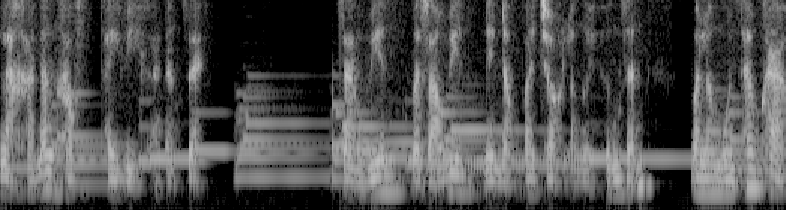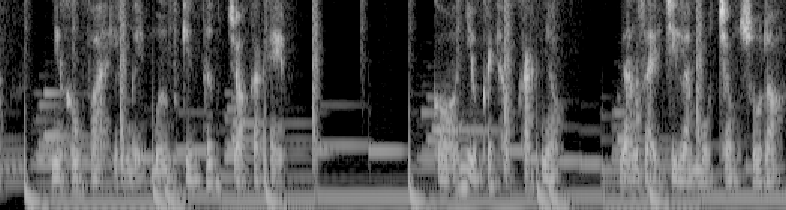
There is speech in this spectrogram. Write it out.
là khả năng học thay vì khả năng dạy. Giảng viên và giáo viên nên đóng vai trò là người hướng dẫn và là nguồn tham khảo nhưng không phải là người mớm kiến thức cho các em. Có nhiều cách học khác nhau, giảng dạy chỉ là một trong số đó.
